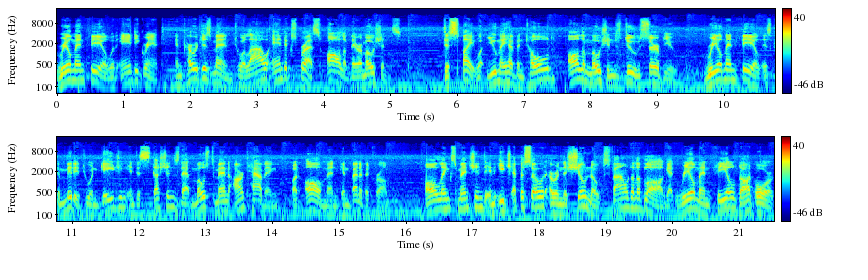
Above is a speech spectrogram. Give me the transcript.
Real Men Feel with Andy Grant encourages men to allow and express all of their emotions. Despite what you may have been told, all emotions do serve you. Real Men Feel is committed to engaging in discussions that most men aren't having, but all men can benefit from. All links mentioned in each episode are in the show notes found on the blog at realmenfeel.org.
